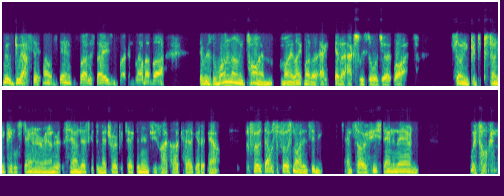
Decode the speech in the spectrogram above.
we would do our set and I would stand at the side of the stage and fucking blah, blah, blah. It was the one and only time my late mother ever actually saw a jerk live. So many people standing around her at the sound desk at the Metro protecting her and she's like, okay, I get it now. The first, that was the first night in Sydney. And so he's standing there and we're talking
